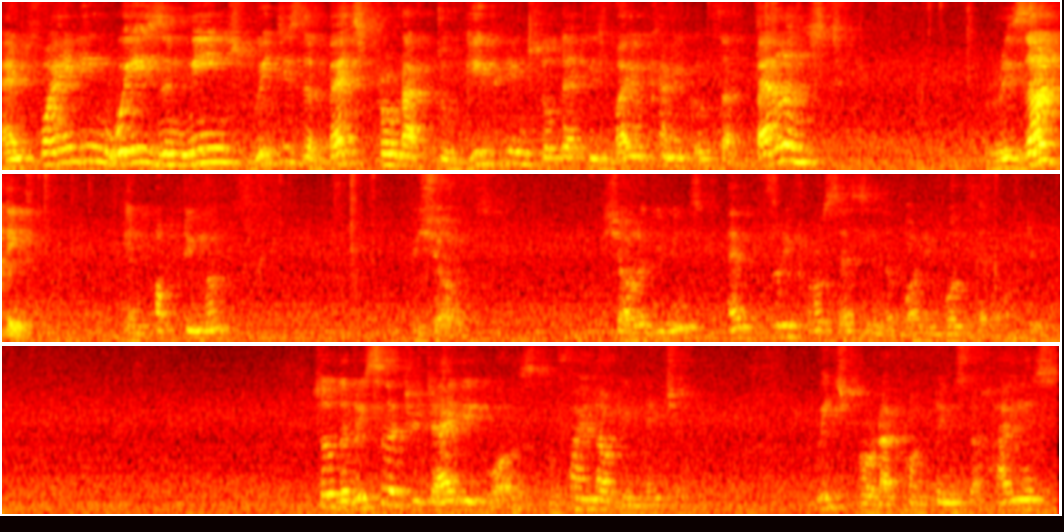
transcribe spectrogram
and finding ways and means which is the best product to give him so that his biochemicals are balanced, resulting in optimum physiology. Physiology means every process in the body works at optimum. So the research which I did was to find out in nature which product contains the highest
